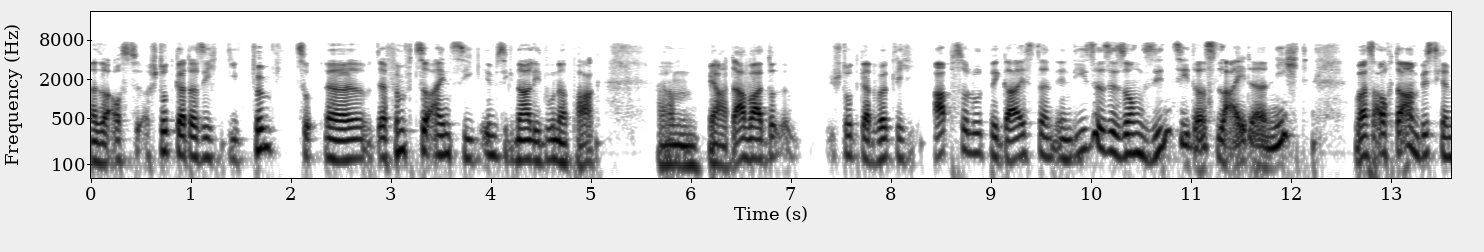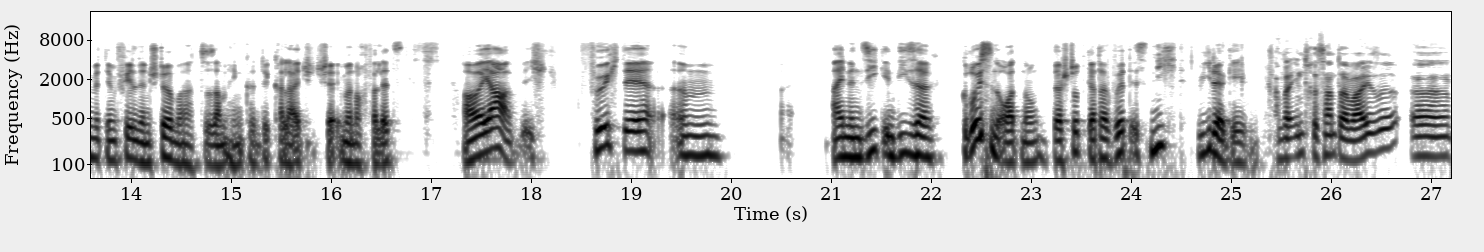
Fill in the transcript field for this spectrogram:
Also aus Stuttgarter Sicht die 5 zu, äh, der 5 zu 1 Sieg im Signal Iduna Park. Ähm, ja, da war Stuttgart wirklich absolut begeistern. In dieser Saison sind sie das leider nicht, was auch da ein bisschen mit dem fehlenden Stürmer zusammenhängen könnte. Kalajdzic ja immer noch verletzt. Aber ja, ich fürchte, ähm, einen Sieg in dieser Größenordnung der Stuttgarter wird es nicht wiedergeben. Aber interessanterweise äh,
